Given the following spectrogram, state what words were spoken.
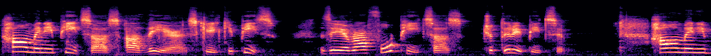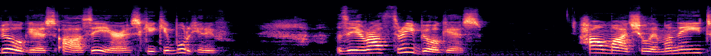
How many pizzas are there? Скільки піц? There are four pizzas. Чотири піци. How many burgers are there? Скільки бургерів? There are three burgers. How much lemonade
